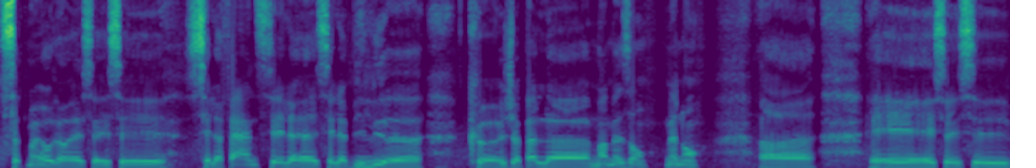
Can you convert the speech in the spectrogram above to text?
Cette maillot, c'est- le fan, c'est la ville que j'appelle ma maison maintenant. Et c'est-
